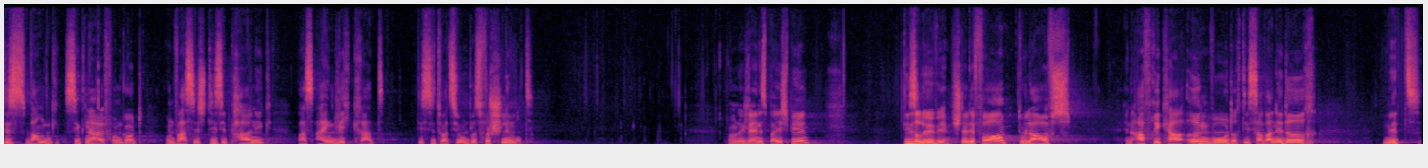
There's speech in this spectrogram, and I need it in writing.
das Warnsignal von Gott und was ist diese Panik, was eigentlich gerade die Situation bloß verschlimmert. Nochmal ein kleines Beispiel. Dieser Löwe, stell dir vor, du laufst in Afrika irgendwo durch die Savanne durch mit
